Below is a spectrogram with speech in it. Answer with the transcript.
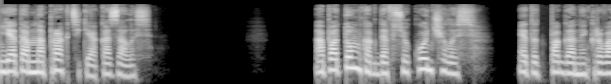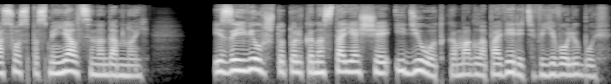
Я там на практике оказалась. А потом, когда все кончилось, этот поганый кровосос посмеялся надо мной и заявил, что только настоящая идиотка могла поверить в его любовь.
